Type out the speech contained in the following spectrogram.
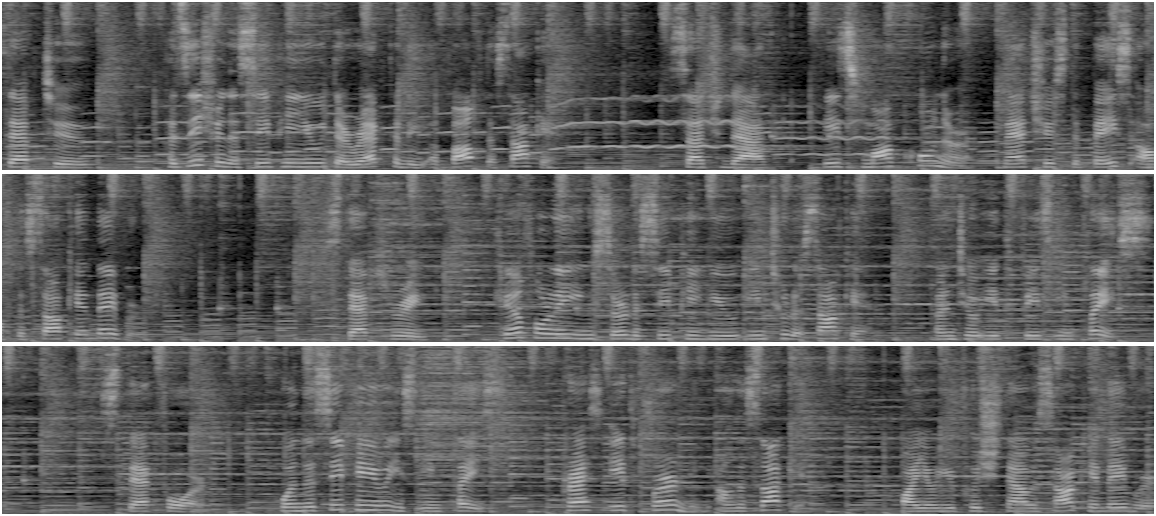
Step 2. Position the CPU directly above the socket, such that its marked corner matches the base of the socket lever. Step 3. Carefully insert the CPU into the socket until it fits in place. Step 4. When the CPU is in place, press it firmly on the socket while you push down the socket lever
